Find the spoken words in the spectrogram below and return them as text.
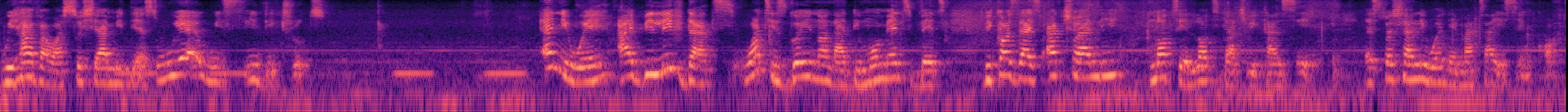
we have our social medias where we see the truth. Anyway, I believe that what is going on at the moment, but because there's actually not a lot that we can say, especially when a matter is in court.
